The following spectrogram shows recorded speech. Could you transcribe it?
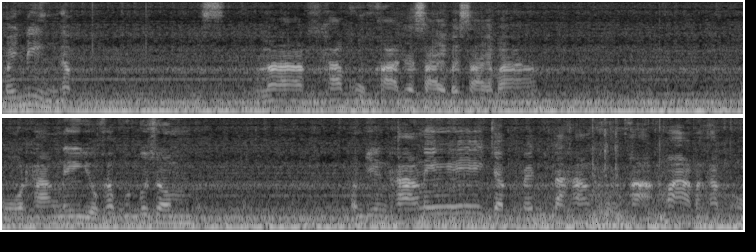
ไม่นิ่งครับเวลาทางผูขาจะใส่ไปใส่มาโอ้ทางนี้อยู่ครับคุณผู้ชมความยิงทางนี้จะเป็นทางผูขามากนะครับ โอ้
